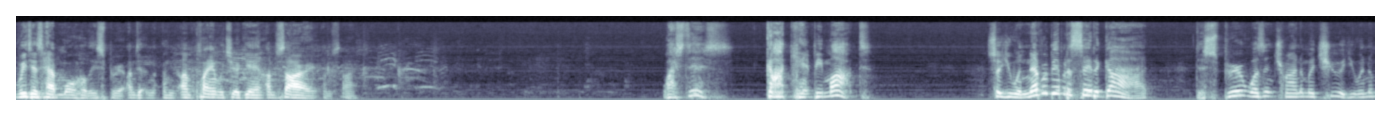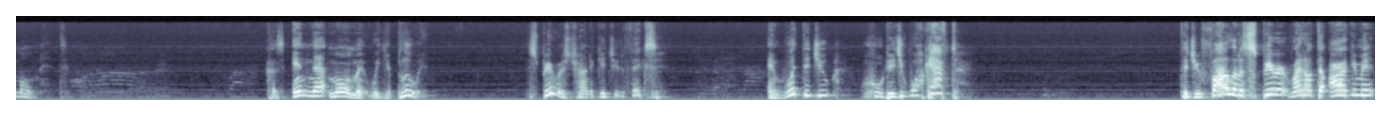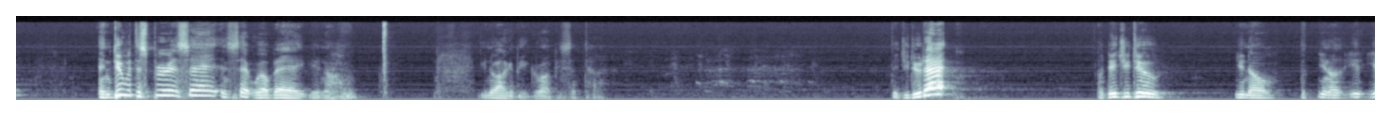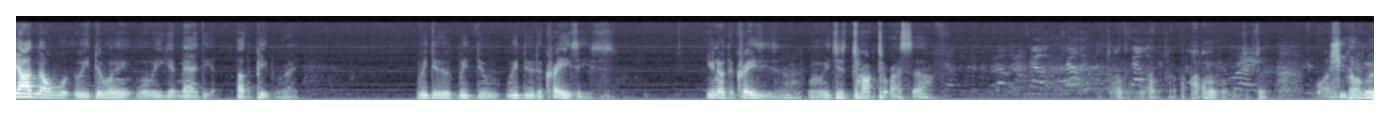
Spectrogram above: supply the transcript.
We just have more Holy Spirit. I'm, just, I'm, I'm playing with you again. I'm sorry. I'm sorry. Watch this. God can't be mocked. So you will never be able to say to God, the Spirit wasn't trying to mature you in the moment. Because in that moment where you blew it, the Spirit was trying to get you to fix it. And what did you, who did you walk after? Did you follow the Spirit right out the argument and do what the Spirit said and said, well, babe, you know, you know I can be grumpy sometimes. Did you do that? Or did you do, you know, you know, y'all know what we do when we, when we get mad at other people, right? We do, we do, we do the crazies. You know the crazies are? When we just talk to ourselves. She don't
